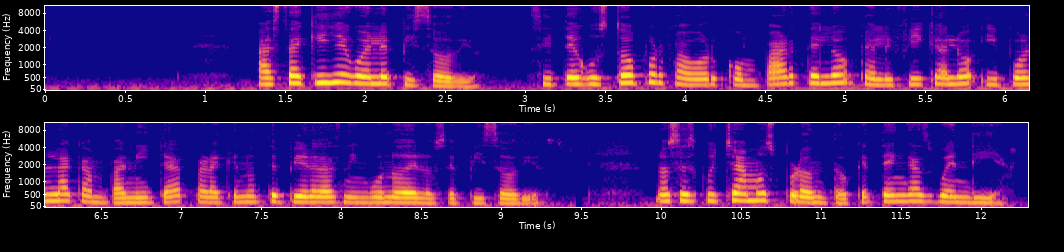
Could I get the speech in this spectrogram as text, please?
Hasta aquí llegó el episodio. Si te gustó, por favor, compártelo, califícalo y pon la campanita para que no te pierdas ninguno de los episodios. Nos escuchamos pronto. Que tengas buen día.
